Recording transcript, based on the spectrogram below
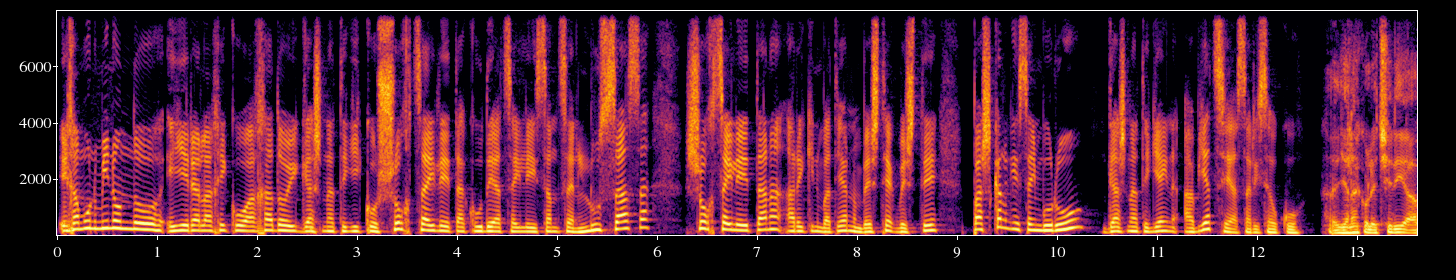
Egamun minondo eiera lagiko ajadoi gasnategiko sortzaile eta kudeatzaile izan zen luzaz, sortzaileetan arekin batean besteak beste, Pascal Gezainburu gasnategiain abiatzea zari zauku. Jalako letxeria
